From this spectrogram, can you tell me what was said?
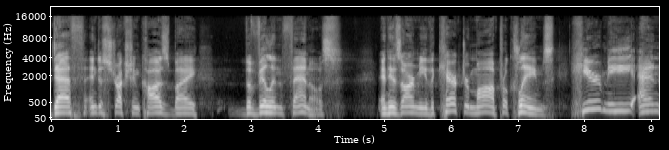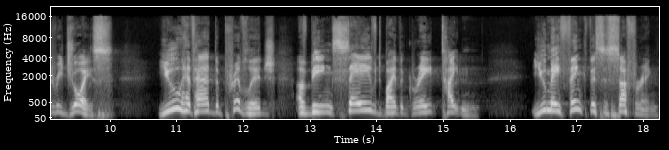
death, and destruction caused by the villain Thanos, and his army, the character Maw proclaims, Hear me and rejoice. You have had the privilege of being saved by the great Titan. You may think this is suffering,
